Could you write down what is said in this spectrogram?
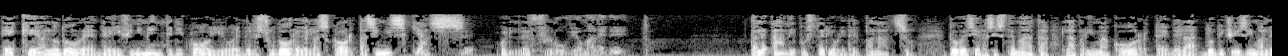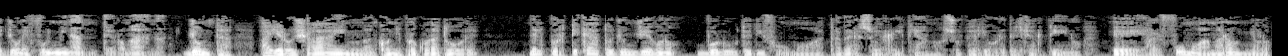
e che all'odore dei finimenti di cuoio e del sudore della scorta si mischiasse quell'effluvio maledetto. Dalle ali posteriori del palazzo, dove si era sistemata la prima corte della dodicesima legione fulminante romana, giunta a Gerusalemme con il procuratore, nel porticato giungevano volute di fumo attraverso il ripiano superiore del giardino e al fumo amarognolo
